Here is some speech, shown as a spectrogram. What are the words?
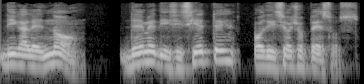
Dígale no, deme diecisiete o dieciocho pesos.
